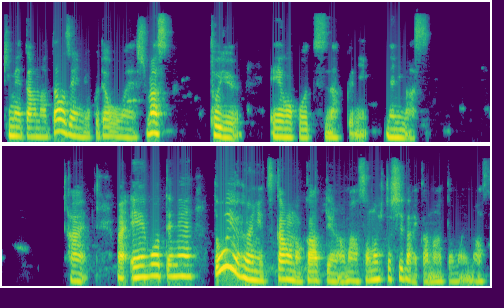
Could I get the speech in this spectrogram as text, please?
決めたあなたを全力で応援します。という英語コーチスナックになります。はい。まあ、英語ってね、どういうふうに使うのかっていうのは、まあ、その人次第かなと思います。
